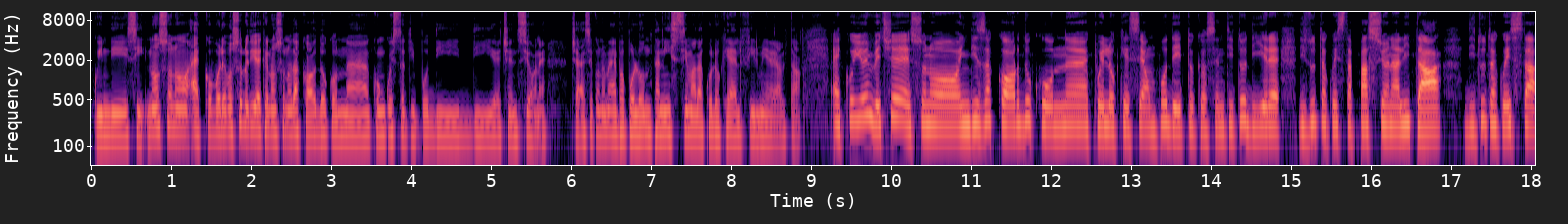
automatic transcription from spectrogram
Quindi sì, non sono, ecco, volevo solo dire che non sono d'accordo con, con questo tipo di, di recensione. Cioè, secondo me è proprio lontanissima da quello che è il film in realtà. Ecco, io invece sono in disaccordo con eh, quello che si è un po' detto, che ho sentito dire, di tutta questa passionalità, di tutto questo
